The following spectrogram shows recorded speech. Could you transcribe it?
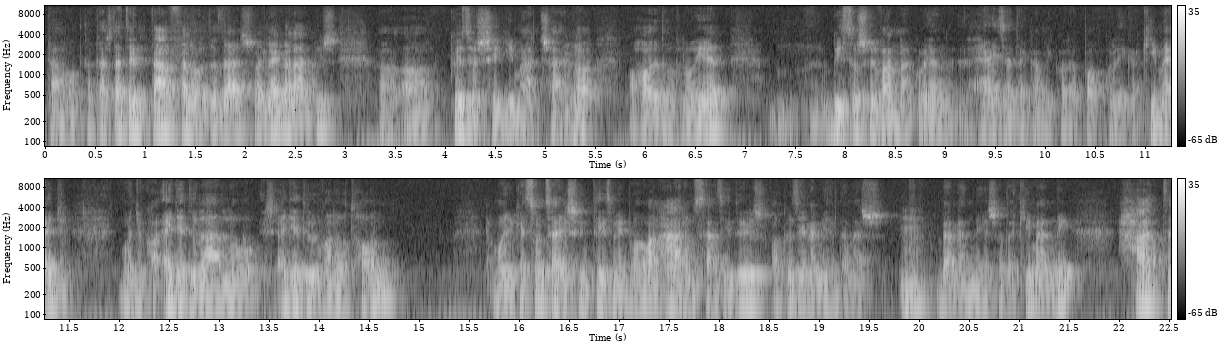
távoktatás, tehát egy távfeloldozás, vagy legalábbis a, a közösség imádsága mhm. a haldoklóért biztos, hogy vannak olyan helyzetek, amikor a papkolléga kimegy, mondjuk ha egyedülálló és egyedül van otthon, mondjuk egy szociális intézményben, ha van 300 idős, akkor azért nem érdemes uh-huh. bemenni és oda kimenni. Hát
